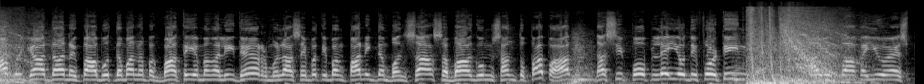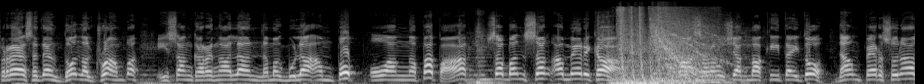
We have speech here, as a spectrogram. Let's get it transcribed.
Ang brigada nagpaabot naman ng pagbati ang mga lider mula sa iba't ibang panig ng bansa sa bagong Santo Papa na si Pope Leo XIV. Ayon pa kay US President Donald Trump, isang karangalan na magmula ang Pope o ang Papa sa bansang Amerika. Umasa raw siyang makita ito ng personal.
